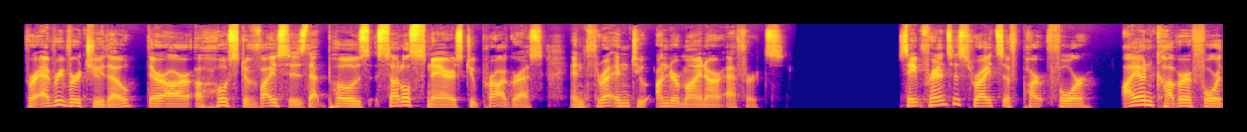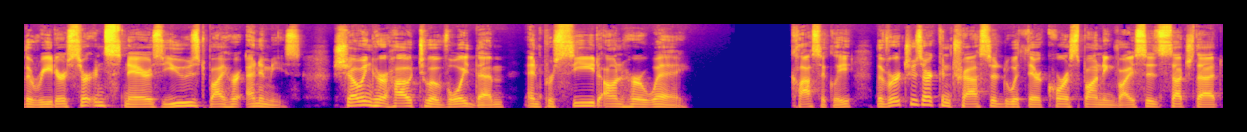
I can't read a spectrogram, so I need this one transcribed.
For every virtue, though, there are a host of vices that pose subtle snares to progress and threaten to undermine our efforts. St. Francis writes of Part 4 I uncover for the reader certain snares used by her enemies, showing her how to avoid them and proceed on her way. Classically, the virtues are contrasted with their corresponding vices such that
